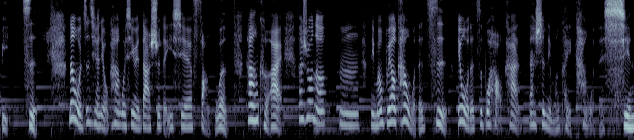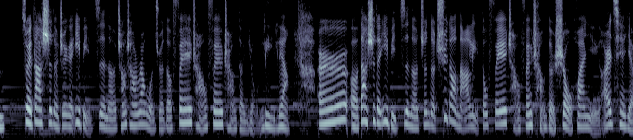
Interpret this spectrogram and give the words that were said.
笔字。那我之前有看过星云大师的一些访问，他很可爱。他说呢，嗯，你们不要看我的字，因为我的字不好看，但是你们可以看我的心。所以大师的这个一笔字呢，常常让我觉得非常非常的有力量。而呃，大师的一笔字呢，真的去到哪里都非常非常的受欢迎，而且也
